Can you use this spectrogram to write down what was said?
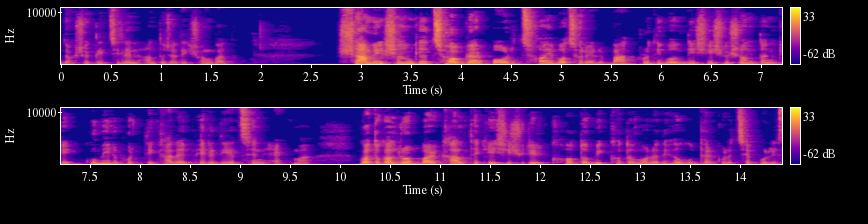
দর্শক দিচ্ছিলেন আন্তর্জাতিক সংবাদ। স্বামীর সঙ্গে ঝগড়ার পর ছয় বছরের বাক প্রতিবন্ধী শিশু সন্তানকে কুমির ভর্তি খালে ফেলে দিয়েছেন এক মা। গতকাল রোববার খাল থেকে শিশুটির ক্ষত বিক্ষত মরদেহ উদ্ধার করেছে পুলিশ।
